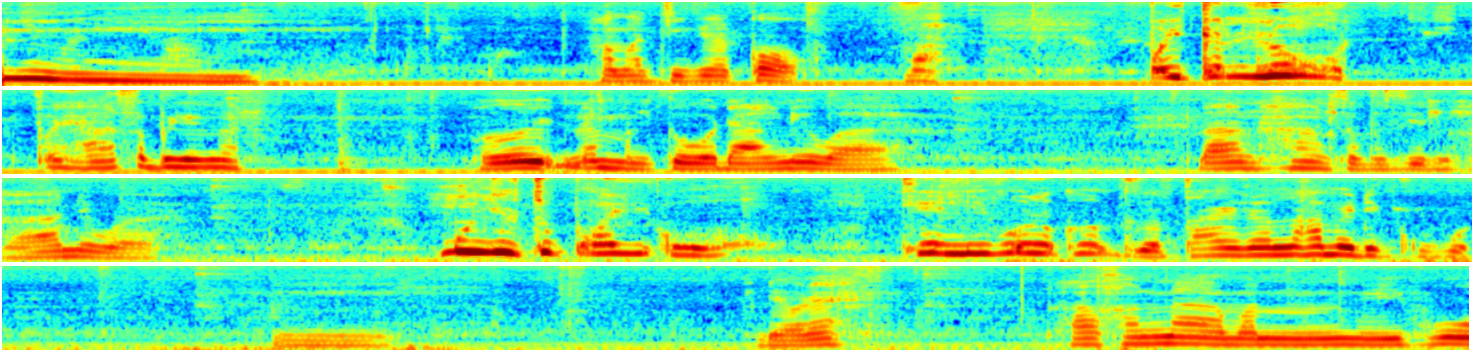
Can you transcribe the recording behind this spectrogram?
อืมทำมาจริงแล้วก็มาไปกันโลด ไปหาเสบียงกัน เฮ้ย นั่นมันตัวดังนี่ว่าร้านห้างสรรพสินค้านี่ว่ามึงอยังจะไปอีกเหรอแค่นี้พวกเราก็เกือบตายแล้วนะไม่ได้กลัวอืม เดี๋ยวนะ ถ้าข้างหน้ามันมีพว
